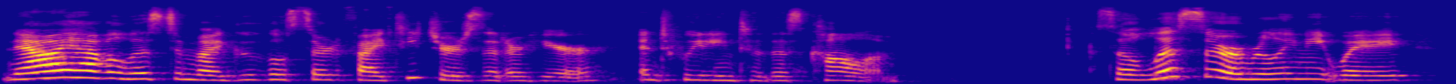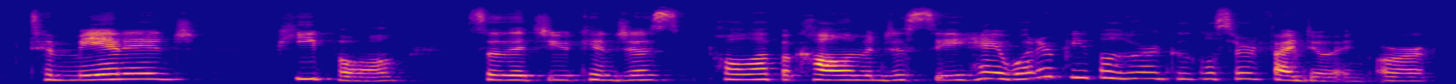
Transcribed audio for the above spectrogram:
Now I have a list of my Google certified teachers that are here and tweeting to this column. So lists are a really neat way to manage people so that you can just pull up a column and just see, hey, what are people who are Google certified doing? Or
